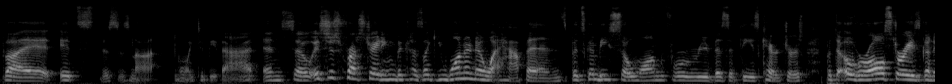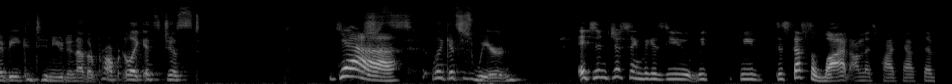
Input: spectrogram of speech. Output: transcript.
but it's this is not going to be that, and so it's just frustrating because like you want to know what happens, but it's going to be so long before we revisit these characters. But the overall story is going to be continued in other property. Like it's just, yeah, just, like it's just weird. It's interesting because you we we've discussed a lot on this podcast of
